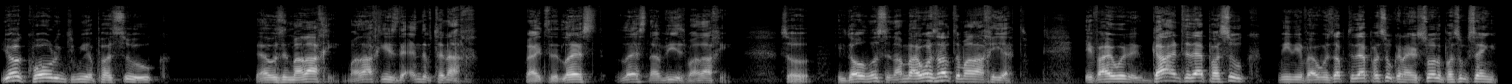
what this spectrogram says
You're quoting to me a pasuk that was in Malachi. Malachi is the end of Tanakh, right? The last last Navi is Malachi. So you don't listen. I'm, I wasn't up to Malachi yet. If I would have gotten to that pasuk, meaning if I was up to that pasuk and I saw the pasuk saying,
